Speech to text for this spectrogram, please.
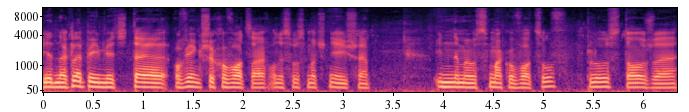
jednak lepiej mieć te o większych owocach, one są smaczniejsze. Inne mają smak owoców, plus to, że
